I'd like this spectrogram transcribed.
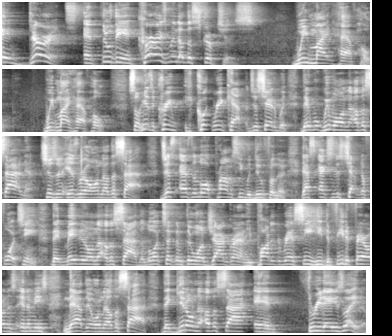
endurance and through the encouragement of the scriptures, we might have hope. We might have hope. So here's a quick recap. I just shared it with they were, we were on the other side now. Children of Israel on the other side. Just as the Lord promised he would do for them. That's Exodus chapter 14. They made it on the other side. The Lord took them through on dry ground. He parted the Red Sea. He defeated Pharaoh and his enemies. Now they're on the other side. They get on the other side and three days later,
